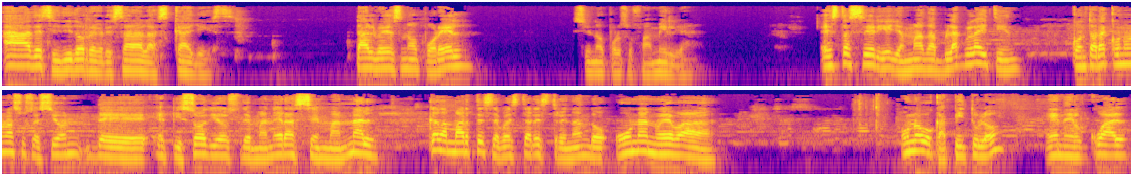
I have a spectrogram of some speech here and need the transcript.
ha decidido regresar a las calles. tal vez no por él, sino por su familia. Esta serie llamada Black Lighting contará con una sucesión de episodios de manera semanal. Cada martes se va a estar estrenando una nueva un nuevo capítulo en el cual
